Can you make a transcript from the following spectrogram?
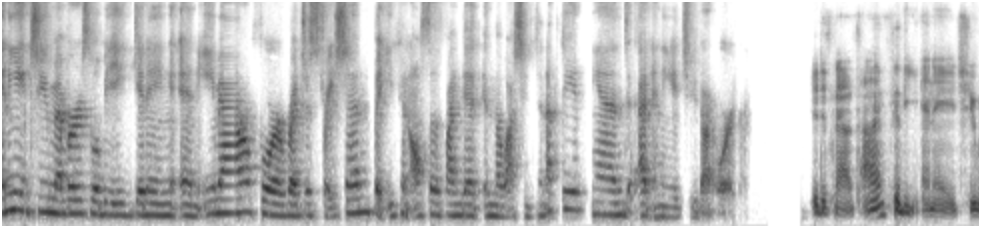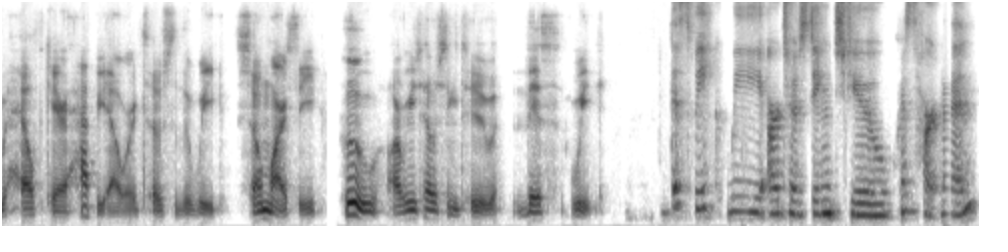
NAHU members will be getting an email for registration, but you can also find it in the Washington Update and at nahu.org. It is now time for the NAHU Healthcare Happy Hour Toast of the Week. So, Marcy, who are we toasting to this week? This week, we are toasting to Chris Hartman,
